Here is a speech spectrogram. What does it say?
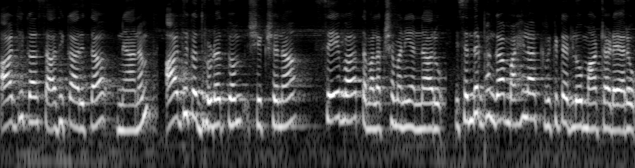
ఆర్థిక సాధికారిత జ్ఞానం ఆర్థిక దృఢత్వం శిక్షణ సేవ తమ లక్ష్యమని అన్నారు. ఈ సందర్భంగా మహిళా క్రికెటర్లు మాట్లాడారు.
